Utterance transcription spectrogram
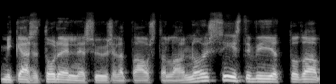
mikä se todellinen syy siellä taustalla on. No siisti viiä tuota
